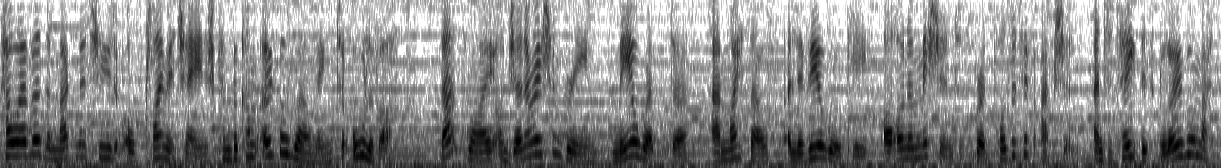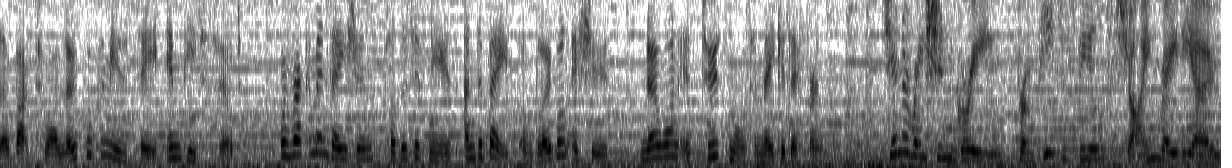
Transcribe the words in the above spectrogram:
However, the magnitude of climate change can become overwhelming to all of us. That's why on Generation Green, Mia Webster and myself, Olivia Wilkie, are on a mission to spread positive action and to take this global matter back to our local community in Petersfield. With recommendations, positive news, and debates on global issues, no one is too small to make a difference. Generation Green from Petersfield's Shine Radio.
